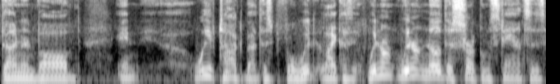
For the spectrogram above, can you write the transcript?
gun involved, and we've talked about this before. We, like I said, we don't we don't know the circumstances.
